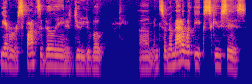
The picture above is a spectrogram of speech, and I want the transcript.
we have a responsibility and a duty to vote. Um, and so, no matter what the excuse is,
